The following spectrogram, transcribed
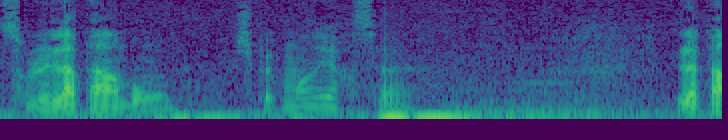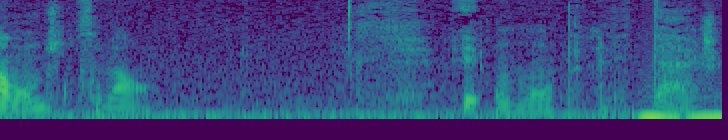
sur le lapin bombe. Je sais pas comment dire ça. Le lapin bombe, je trouve ça marrant. Et on monte à l'étage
